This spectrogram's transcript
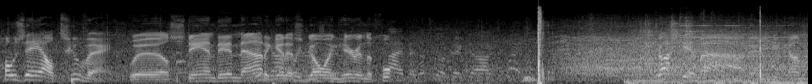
Jose Altuve will stand in now to get us going here in the fourth. Let's go, big dog. Struck him out, and he becomes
